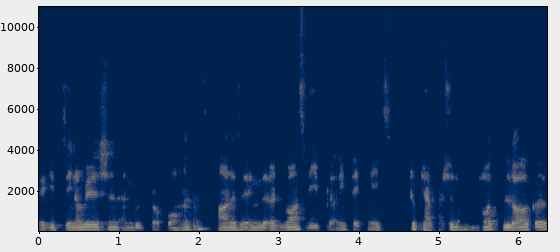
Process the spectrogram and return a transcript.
its innovation and good performance, harnessing the advanced deep learning techniques to capture both local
